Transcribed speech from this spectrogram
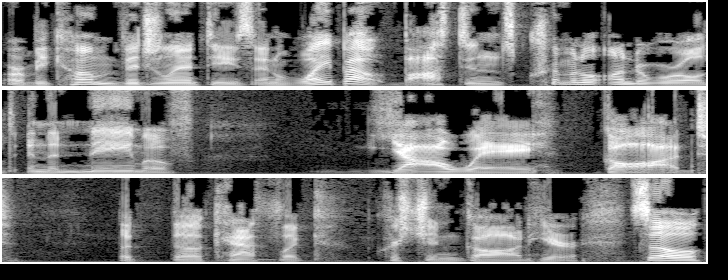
or become vigilantes and wipe out Boston's criminal underworld in the name of Yahweh, God, the, the Catholic Christian God here. So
